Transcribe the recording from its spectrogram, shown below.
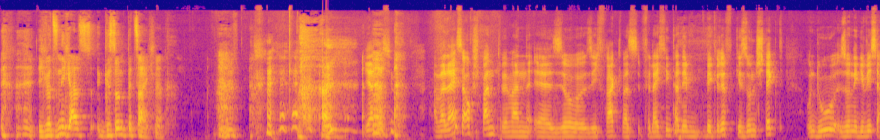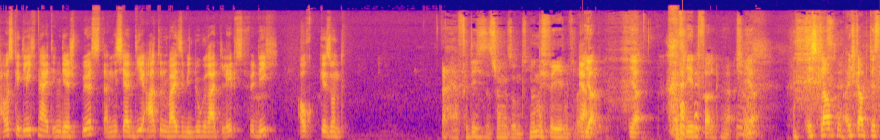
Ich würde es nicht als gesund bezeichnen. ja, das stimmt. Aber da ist auch spannend, wenn man äh, so sich fragt, was vielleicht hinter dem Begriff gesund steckt und du so eine gewisse Ausgeglichenheit in dir spürst, dann ist ja die Art und Weise, wie du gerade lebst, für dich auch gesund. Naja, für dich ist es schon gesund, nur nicht für jeden vielleicht. Ja, ja, auf jeden Fall. ja, ja. Ich glaube, ich glaub, das,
